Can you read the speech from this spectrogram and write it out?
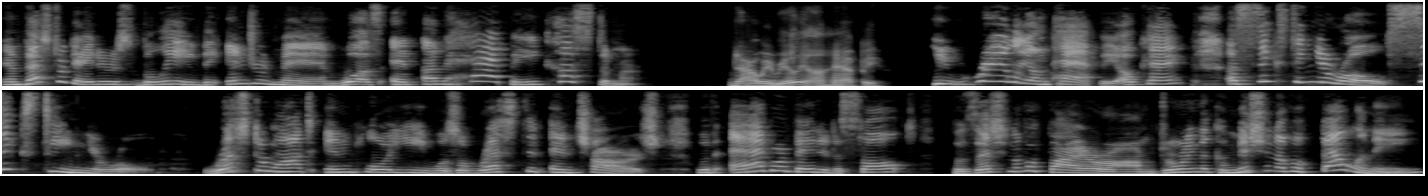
Investigators believe the injured man was an unhappy customer. Now we really unhappy. He really unhappy, okay? A 16 year old, 16 year old restaurant employee was arrested and charged with aggravated assault, possession of a firearm during the commission of a felony,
